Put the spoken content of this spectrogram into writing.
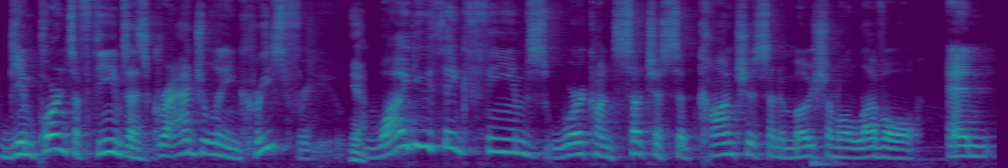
the importance of themes has gradually increased for you. Yeah. Why do you think themes work on such a subconscious and emotional level? And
